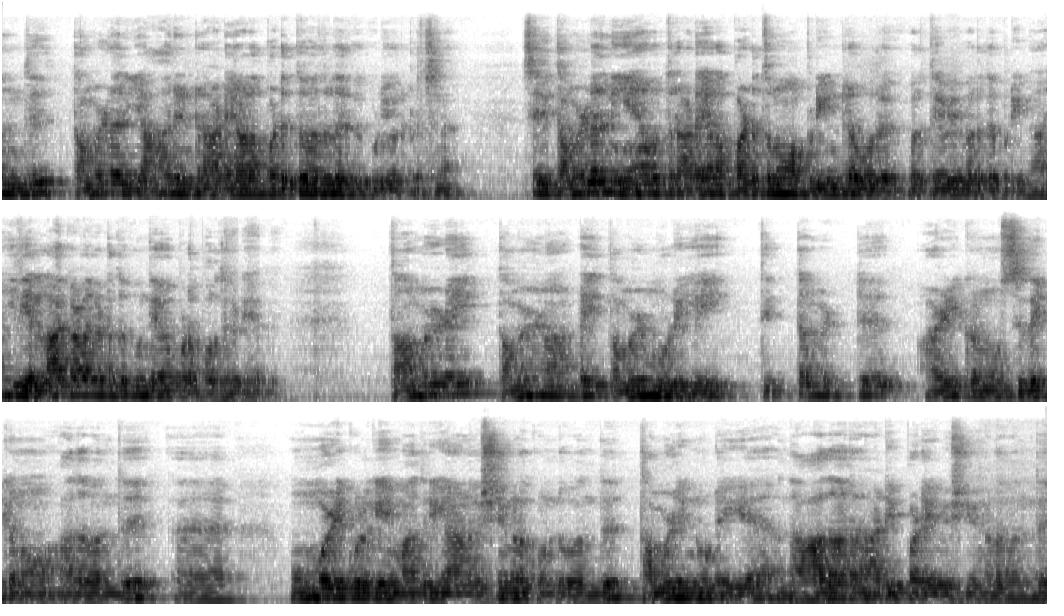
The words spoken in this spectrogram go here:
வந்து தமிழர் யார் என்று அடையாளப்படுத்துவதில் இருக்கக்கூடிய ஒரு பிரச்சனை. சரி தமிழர்னு ஏன் ஒருத்தர் அடையாளப்படுத்தணும் அப்படின்ற ஒரு ஒரு தேவை வருது அப்படின்னா இது எல்லா காலகட்டத்துக்கும் தேவைப்பட போகிறது கிடையாது. தமிழை தமிழ்நாட்டை தமிழ் மொழியை திட்டமிட்டு அழிக்கணும் சிதைக்கணும் அதை வந்து மும்மொழி கொள்கை மாதிரியான விஷயங்களை கொண்டு வந்து தமிழினுடைய அந்த ஆதார அடிப்படை விஷயங்களை வந்து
